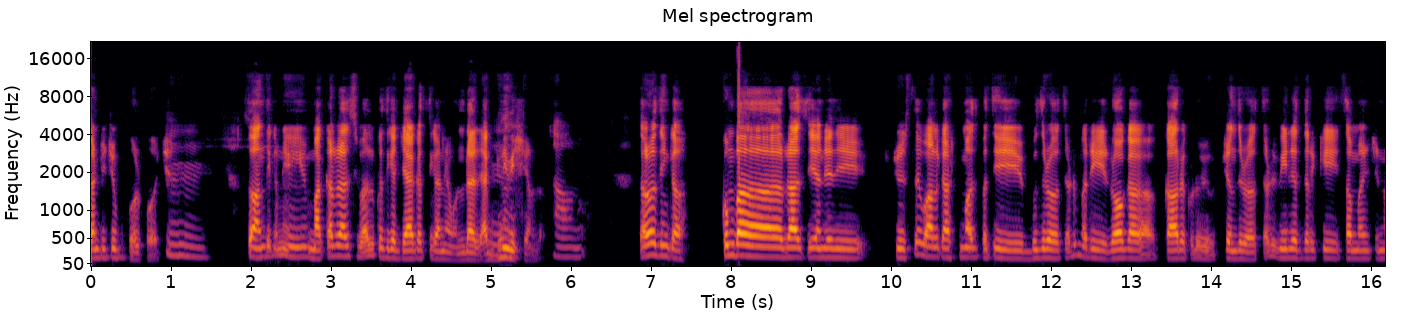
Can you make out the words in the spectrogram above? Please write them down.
కంటి చూపు కోల్పోవచ్చు. సో అందుకని మకర రాశి వాళ్ళు కొద్దిగా జాగ్రత్తగానే ఉండాలి అగ్ని. విషయంలో తర్వాత ఇంకా కుంభ రాశి అనేది చూస్తే వాళ్ళకి అష్టమాధిపతి బుధుడు అవుతాడు మరి రోగ కారకుడు చంద్రుడు అవుతాడు వీళ్ళిద్దరికి సంబంధించిన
